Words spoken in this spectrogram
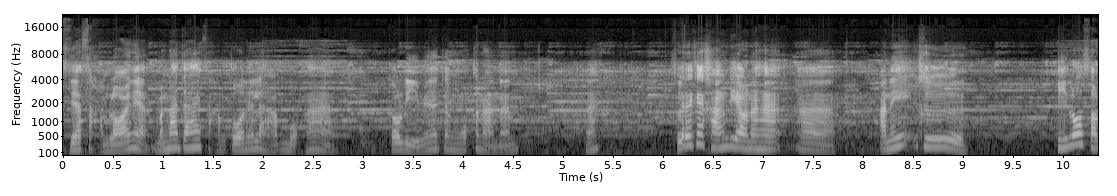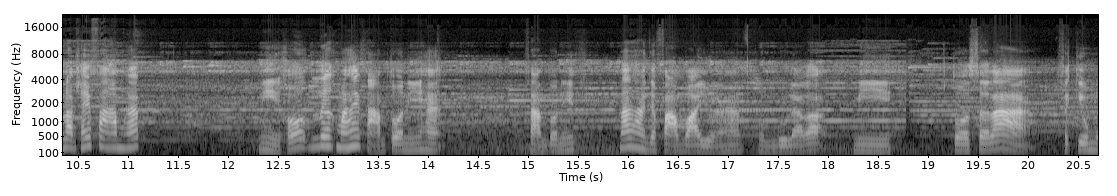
เสีย 300 เนี่ย มันน่าจะให้ 3 ตัวนี่แหละครับบวก 5 เกาหลีไม่น่าจะงกขนาดนั้นนะซื้อได้แค่ครั้งเดียวนะฮะ อ่า อันนี้คือ ฮีโร่สำหรับใช้ฟาร์มครับ นี่เขาเลือกมาให้สามตัวนี้ฮะสามตัวนี้น่าทางจะฟาร์มไวอยู่นะฮะผมดูแล้วก็มีตัวเซอร่าสกิลโม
